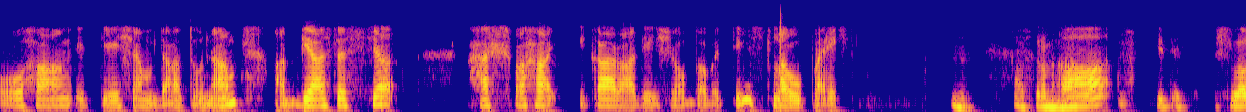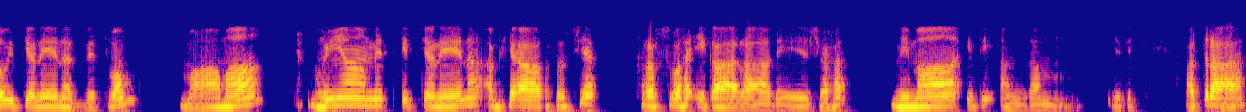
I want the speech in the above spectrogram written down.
ओहाङ् इत्येषां धातूनाम् अभ्यासस्य हश्वः इकारादेशो भवति स्लौ परे अत्र मा इति श्लौ इत्यनेन द्वित्वं, मामा भृयामित् इत्यनेन अभ्यासस्य ह्रस्वः इकारादेशः मिमा इति अङ्गम् इति। अत्र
